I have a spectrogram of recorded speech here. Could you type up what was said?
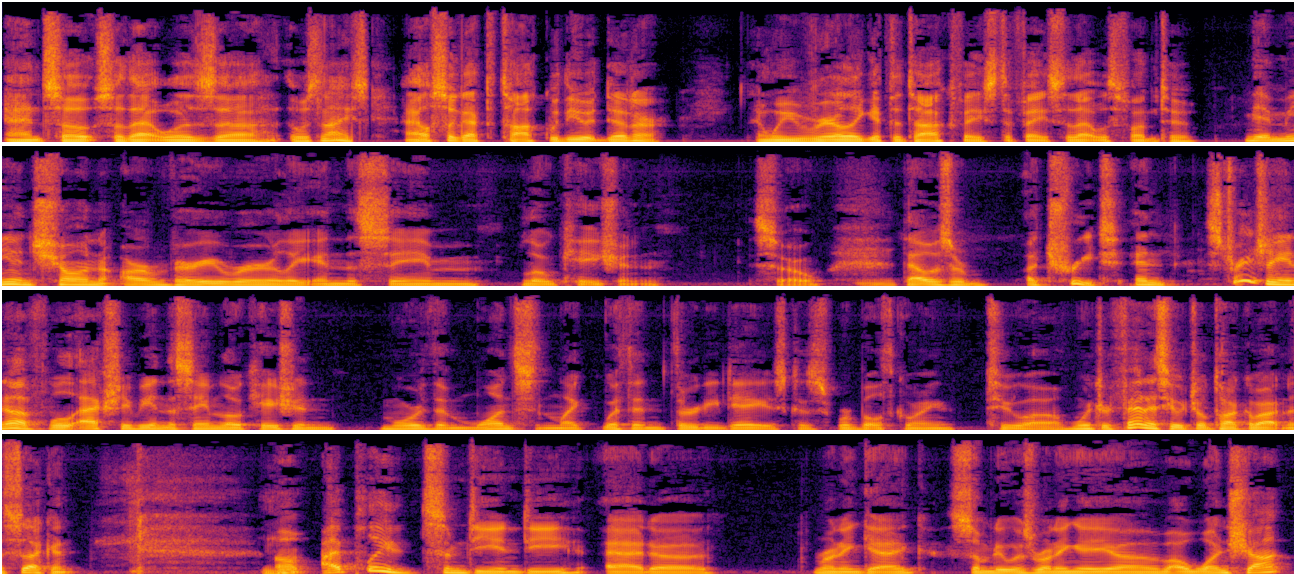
and so so that was uh, it was nice. I also got to talk with you at dinner and we rarely get to talk face to face, so that was fun too. Yeah, me and Sean are very rarely in the same location. So Mhm. that was a, a treat. And strangely enough, we'll actually be in the same location more than once and like within 30 days because we're both going to uh, Winter Fantasy, which we'll talk about in a 2nd Mhm. Um, I played some D&D at uh, Running Gag. Somebody was running a, uh, a one-shot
